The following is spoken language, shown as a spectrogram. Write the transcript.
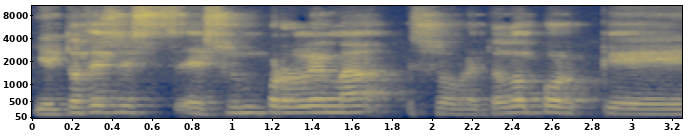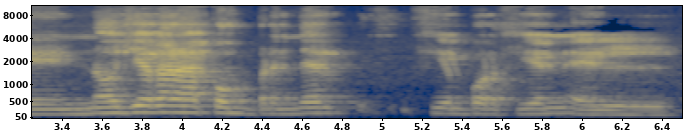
y entonces es, un problema, sobre todo porque no llegan a comprender 100% el,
